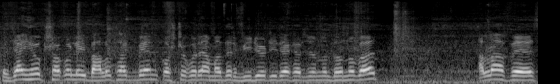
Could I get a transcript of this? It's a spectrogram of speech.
তো যাই হোক, সকলেই ভালো থাকবেন। কষ্ট করে আমাদের ভিডিওটি দেখার জন্য ধন্যবাদ। আল্লাহ হাফেজ।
